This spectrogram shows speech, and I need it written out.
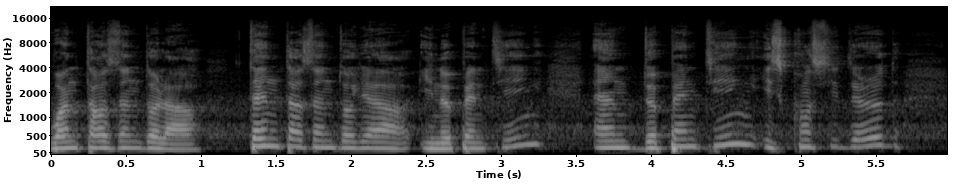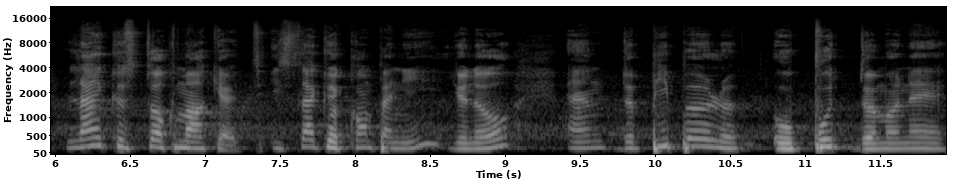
$1,000, $10,000 in a painting, and the painting is considered like a stock market. It's like a company, you know, and the people who put the money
